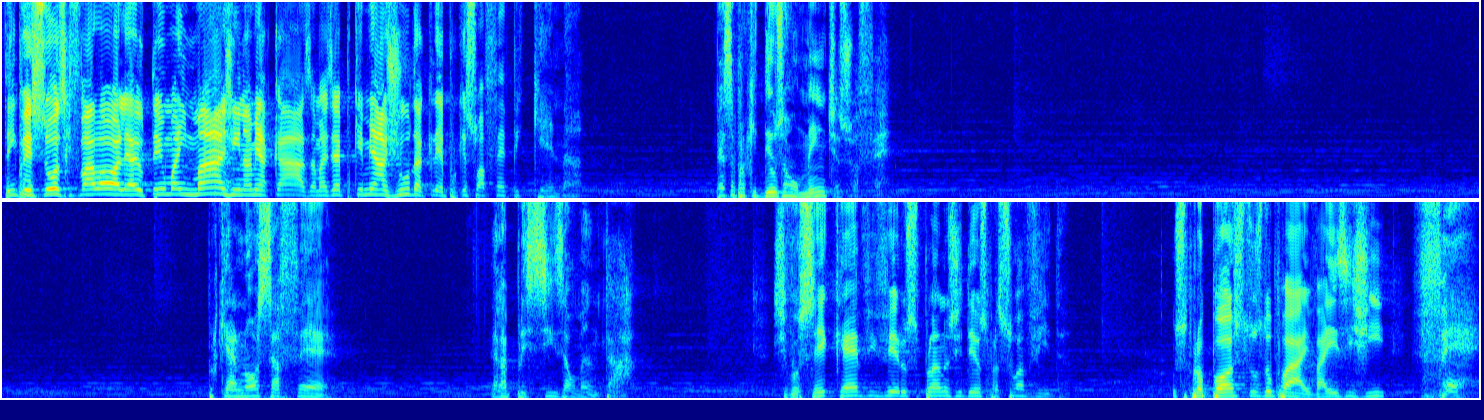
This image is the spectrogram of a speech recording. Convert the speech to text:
Tem pessoas que falam: olha, eu tenho uma imagem na minha casa, mas é porque me ajuda a crer, porque sua fé é pequena. Peça para que Deus aumente a sua fé. Porque a nossa fé, ela precisa aumentar. Se você quer viver os planos de Deus para a sua vida, os propósitos do Pai, vai exigir fé.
